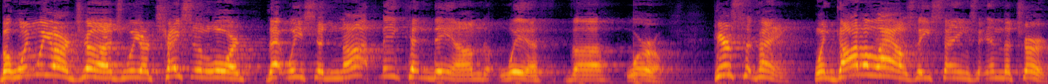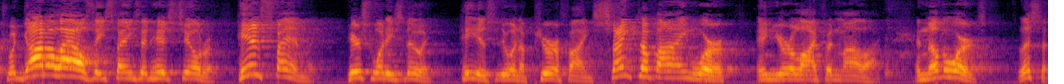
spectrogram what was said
But when we are judged, we are chastened of the Lord that we should not be condemned with the world. Here's the thing. When God allows these things in the church, when God allows these things in His children, His family, here's what He's doing. He is doing a purifying, sanctifying work in your life and my life. In other words, listen,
